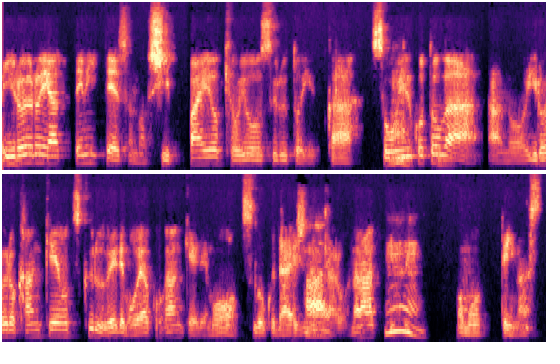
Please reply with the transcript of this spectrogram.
いろいろやってみて、その失敗を許容するというか、そういうことが、あの、いろいろ関係を作る上でも親子関係でもすごく大事なんだろうなっていうふうに思っています。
